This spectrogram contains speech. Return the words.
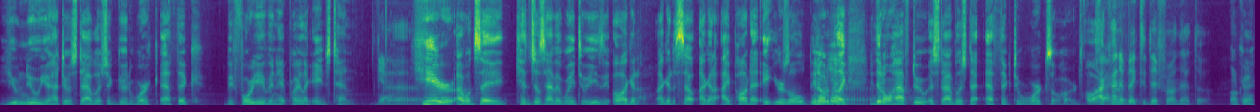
you knew you had to establish a good work ethic before you even hit probably like age 10. yeah. Here, I would say kids just have it way too easy. Oh, I got a, I got a cell, I got an iPod at eight years old. You know what I mean? Like they don't have to establish that ethic to work so hard. oh, I kind of beg to differ on that though. Okay.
